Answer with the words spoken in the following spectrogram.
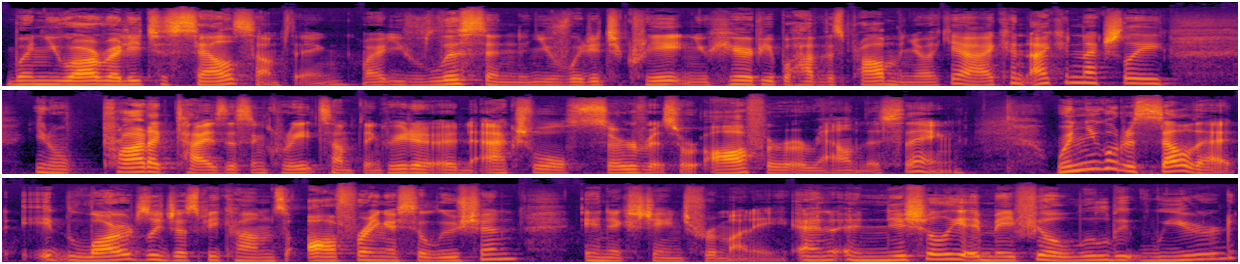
when you are ready to sell something, right? You've listened and you've waited to create and you hear people have this problem and you're like, yeah, I can I can actually you know, productize this and create something, create a, an actual service or offer around this thing. When you go to sell that, it largely just becomes offering a solution in exchange for money. And initially, it may feel a little bit weird,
